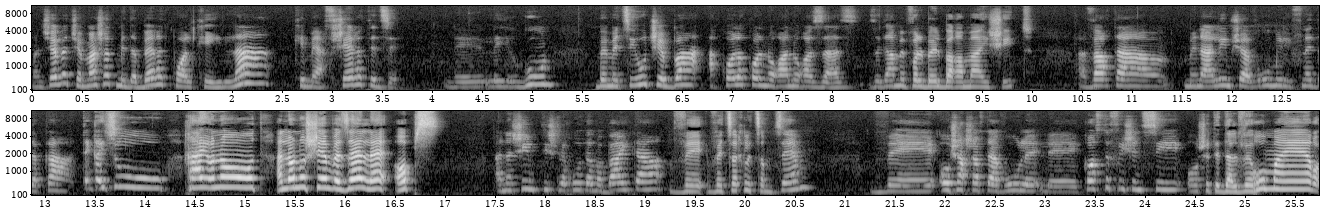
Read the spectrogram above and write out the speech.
ואני חושבת שמה שאת מדברת פה על קהילה כמאפשרת את זה לארגון במציאות שבה הכל הכל נורא נורא זז, זה גם מבלבל ברמה האישית. עברת מנהלים שעברו מלפני דקה, תגייסו רעיונות, אני לא נושם וזה, לאופס, אנשים תשלחו אותם הביתה ו- וצריך לצמצם, ו- או שעכשיו תעברו ל-cost efficiency, או שתדלברו מהר, או...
